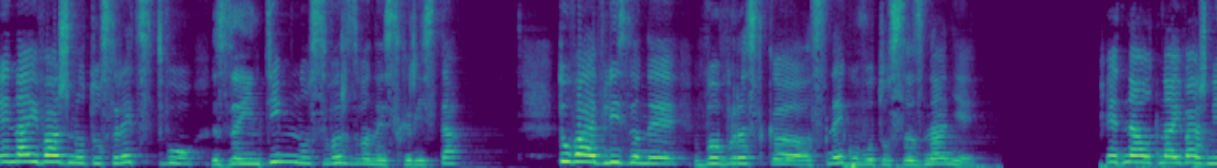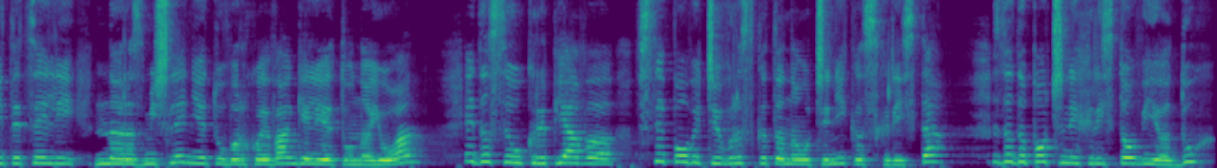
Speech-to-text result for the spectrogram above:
е най-важното средство за интимно свързване с Христа. Това е влизане във връзка с Неговото съзнание. Една от най-важните цели на размишлението върху Евангелието на Йоанн е да се укрепява все повече връзката на ученика с Христа, за да почне Христовия дух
